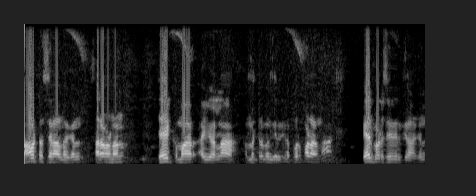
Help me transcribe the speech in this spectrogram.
மாவட்ட செயலாளர்கள் சரவணன் ஜெயக்குமார் ஆகியோர்லாம் மற்றும் இங்க இருக்கிற பொறுப்பாளர்லாம் ஏற்பாடு செய்திருக்கிறார்கள்.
